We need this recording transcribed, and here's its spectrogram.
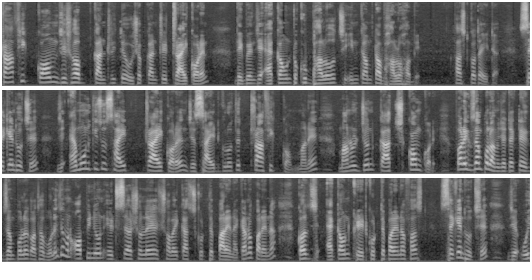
ট্রাফিক কম যেসব কান্ট্রিতে ওইসব কান্ট্রি ট্রাই করেন, দেখবেন যে অ্যাকাউন্টও খুব ভালো হচ্ছে ইনকামটাও ভালো হবে। ফার্স্ট কথা এটা। সেকেন্ড হচ্ছে যে, এমন কিছু সাইট ট্রাই করেন যে সাইটগুলোতে ট্রাফিক কম মানে মানুষজন কাজ কম করে। ফর এক্সাম্পল আমি যেটা একটা এক্সাম্পলের কথা বলি, যেমন অপিনিয়ন এডসে আসলে সবাই কাজ করতে পারে না। কেন পারে না? কজ অ্যাকাউন্ট ক্রিয়েট করতে পারে না ফার্স্ট সেকেন্ড হচ্ছে যে ওই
